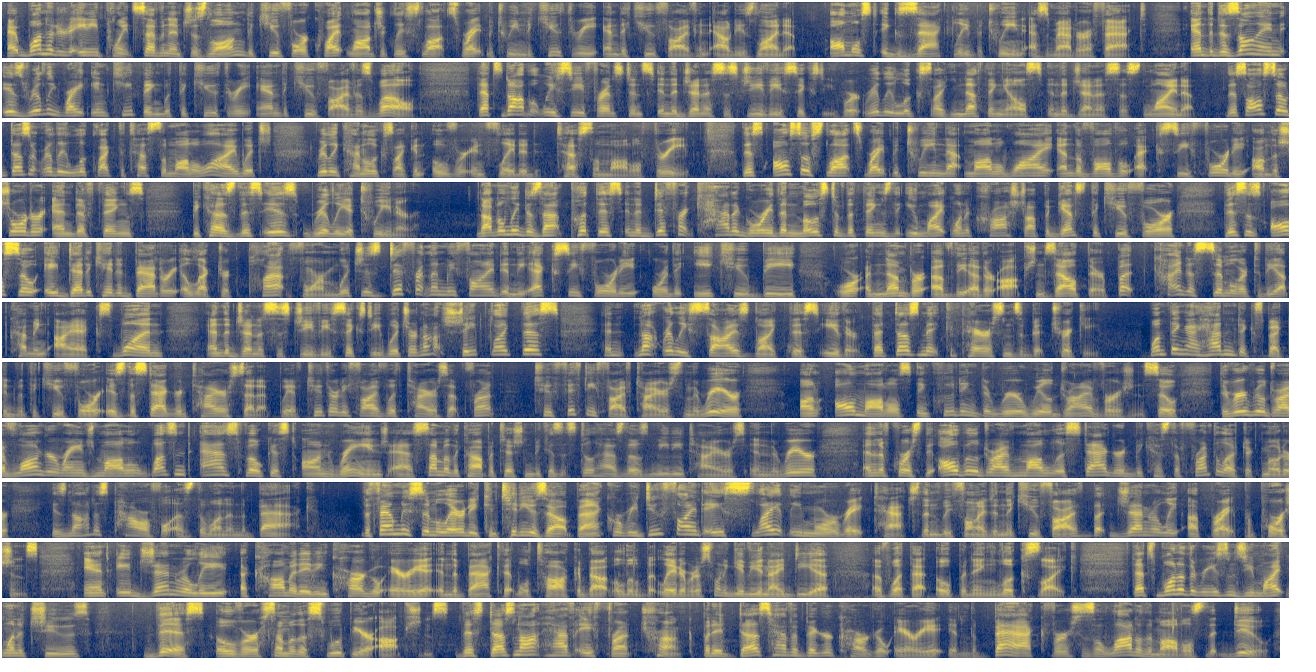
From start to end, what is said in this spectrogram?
At 180.7 inches long, the Q4 quite logically slots right between the Q3 and the Q5 in Audi's lineup almost exactly between as a matter of fact. And the design is really right in keeping with the Q3 and the Q5 as well. That's not what we see, for instance, in the Genesis GV60, where it really looks like nothing else in the Genesis lineup. This also doesn't really look like the Tesla Model Y, which really kind of looks like an overinflated Tesla Model 3. This also slots right between that Model Y and the Volvo XC40 on the shorter end of things, because this is really a tweener. Not only does that put this in a different category than most of the things that you might want to cross-shop against the Q4, this is also a dedicated battery electric platform, which is different than we find in the XC40 or the EQB or a number of the other options out there, but kind of similar to the upcoming iX1 and the Genesis GV60, which are not shaped like this and not really sized like this either. That does make comparisons a bit tricky. One thing I hadn't expected with the Q4 is the staggered tire setup. We have 235 with tires up front, 255 tires in the rear on all models, including the rear-wheel drive version. So the rear-wheel drive longer range model wasn't as focused on range as some of the competition because it still has those meaty tires in the rear. And then of course the all-wheel drive model is staggered because the front electric motor is not as powerful as the one in the back. The family similarity continues out back where we do find a slightly more raked hatch than we find in the Q5, but generally upright proportions, and a generally accommodating cargo area in the back that we'll talk about a little bit later, but I just want to give you an idea of what that opening looks like. That's one of the reasons you might want to choose this over some of the swoopier options. This does not have a front trunk, but it does have a bigger cargo area in the back versus a lot of the models that do.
